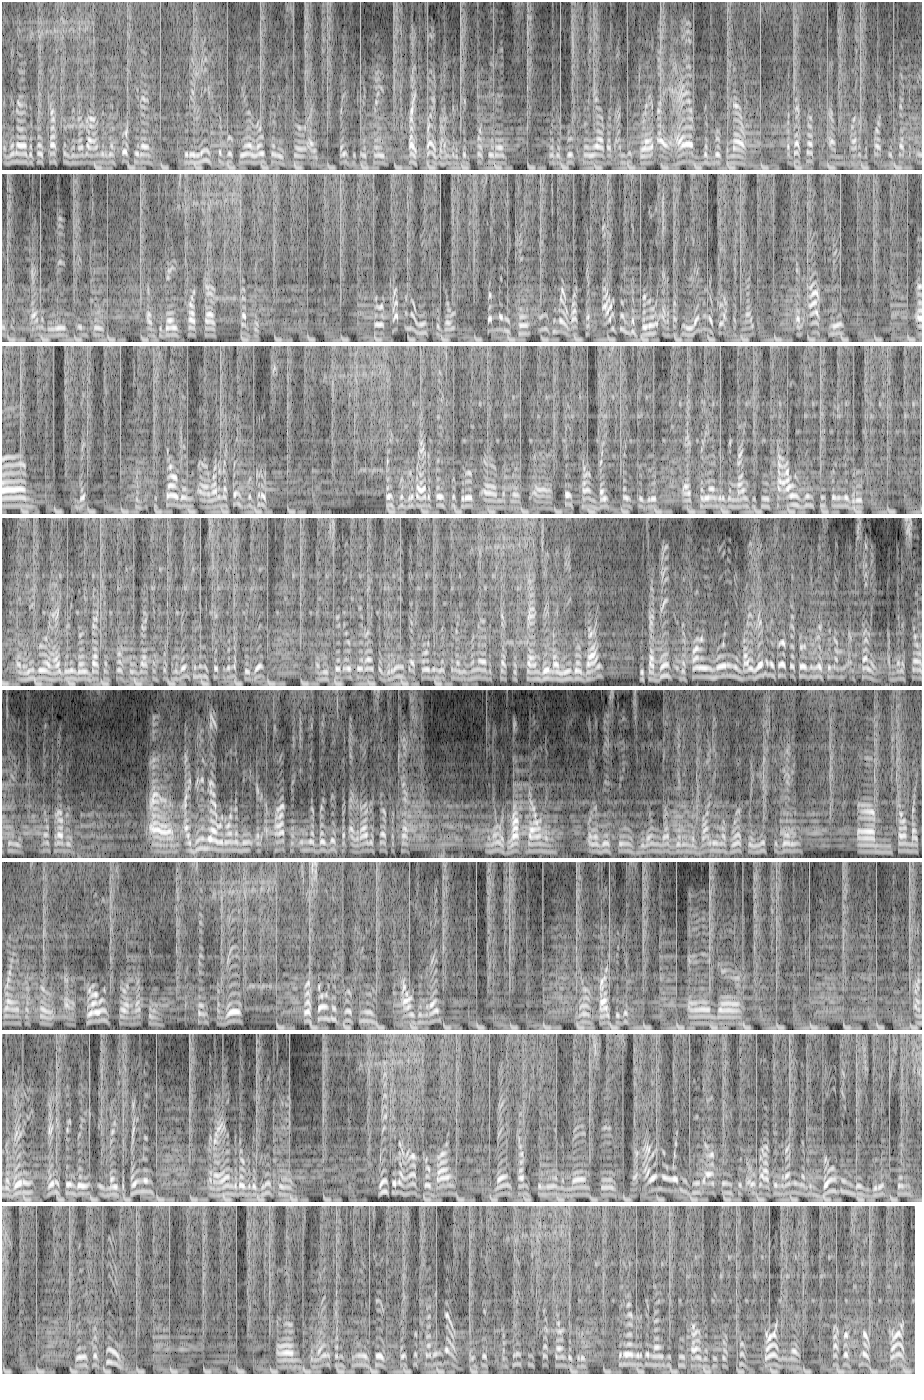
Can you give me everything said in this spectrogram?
And then I had to pay customs another 140 Rand to release the book here locally. So I basically paid 540 Rand for the book. So yeah, but I'm just glad I have the book now. But that's not um, part of the pod. In fact, it is. It kind of leads into um, today's podcast subject. So a couple of weeks ago, somebody came into my WhatsApp out of the blue at about 11 o'clock at night and asked me um, the, to, to, sell them uh, one of my Facebook groups. Facebook group, I had a Facebook group, um, it was a Cape Town based Facebook group, I had 392,000 people in the group and we were haggling, going back and forth, going back and forth and eventually we settled on a figure and he said, okay, right, agreed. I told him, listen, I just want to have a chat with Sanjay, my legal guy which I did the following morning. And by 11 o'clock, I told him, listen, I'm, I'm selling. I'm going to sell to you. No problem. Um, ideally, I would want to be a partner in your business, but I'd rather sell for cash. You know, with lockdown and all of these things, we don't not getting the volume of work we're used to getting. Um, some of my clients are still uh, closed, so I'm not getting a cent from there. So I sold it for a few thousand rand, you know, five figures, and uh, on the very very same day he made the payment and I handed over the group to him. Week and a half go by, man comes to me and the man says, now I don't know what he did after he took over. I've been running, I've been building this group since 2015. Um, the man comes to me and says, Facebook shut him down. They just completely shut down the group. 392,000 people, poof, gone in a puff of smoke, gone.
